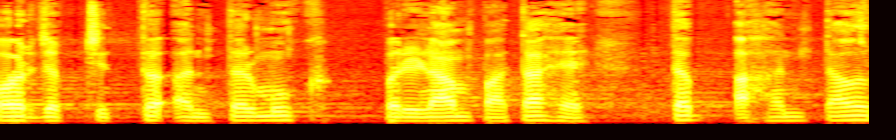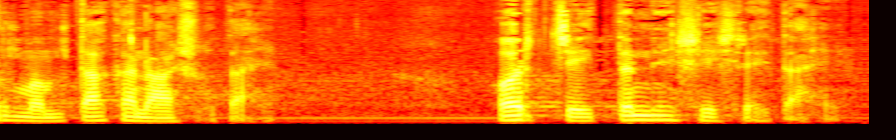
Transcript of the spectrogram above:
और जब चित्त अंतर्मुख परिणाम पाता है, तब अहंता और ममता का नाश होता है, और चैतन्य शेष रहता है।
